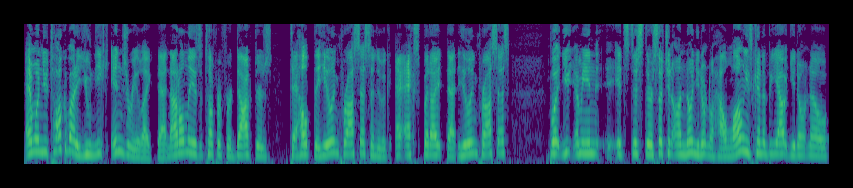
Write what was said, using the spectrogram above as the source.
And when you talk about a unique injury like that, not only is it tougher for doctors to help the healing process and to expedite that healing process, but you, I mean, it's just there's such an unknown. You don't know how long he's going to be out. You don't know,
